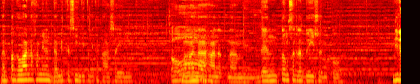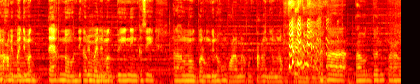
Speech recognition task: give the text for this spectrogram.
nagpagawa na kami ng damit kasi hindi talaga kasya yung Oo. mga nahanap namin. Then, tong sa graduation ko, Hindi naman kami Um, pwede mag-terno, hindi kami mm. pwede mag-twinning kasi alam naman magbarong din ako, mukha naman akong tanga, hindi naman ako estudyante. Saka tawag doon parang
